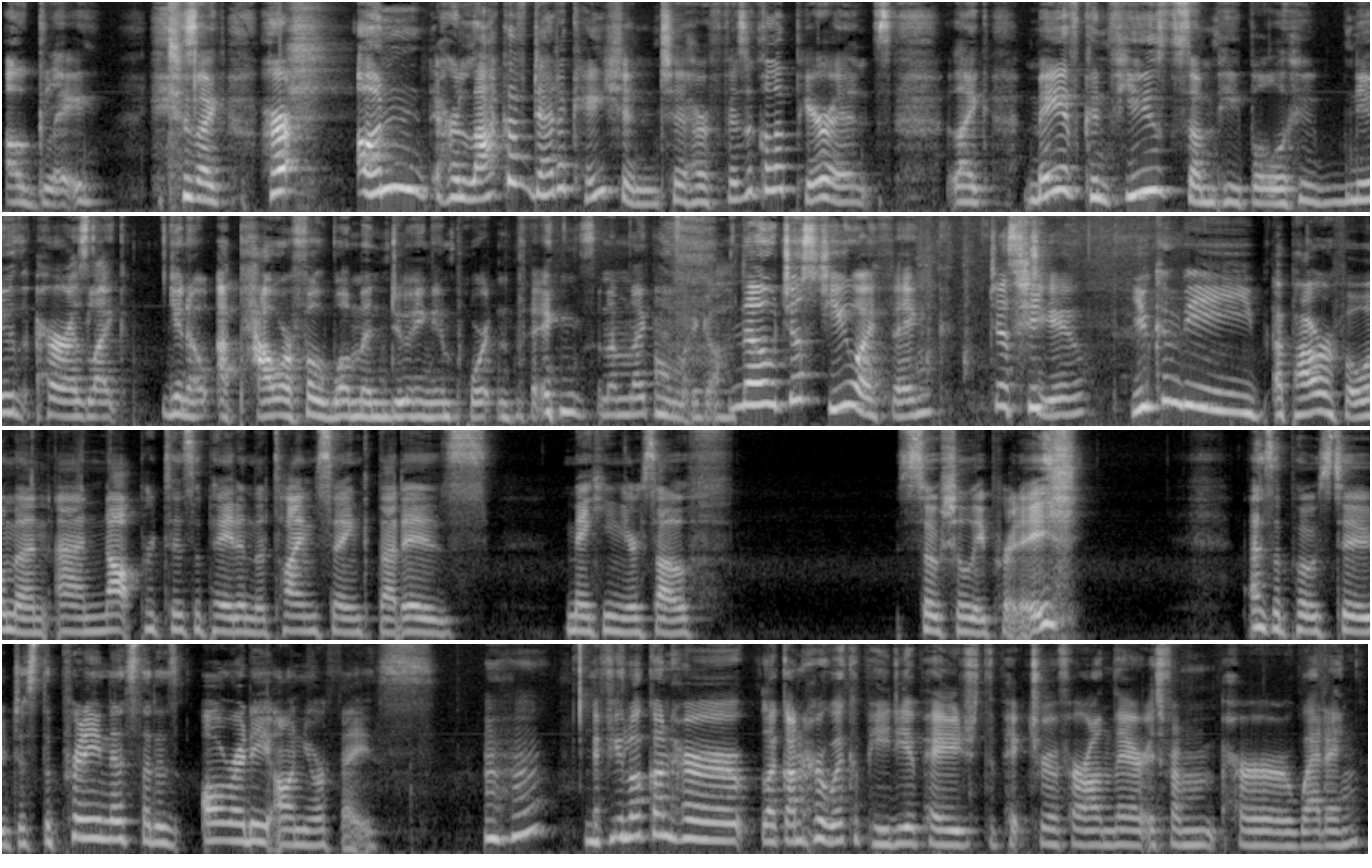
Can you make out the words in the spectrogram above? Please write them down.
ugly. She's like her un her lack of dedication to her physical appearance like may have confused some people who knew her as like you know a powerful woman doing important things and i'm like Oh my god. no just you i think just you You can be a powerful woman and not participate in the time sink that is making yourself socially pretty, as opposed to just the prettiness that is already on your face. If you look on her like on her Wikipedia page, the picture of her on there is from her wedding.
